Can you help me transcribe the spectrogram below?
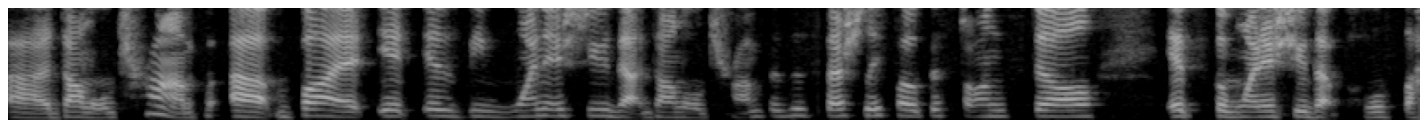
uh, Donald Trump. Uh, but it is the one issue that Donald Trump is especially focused on still. It's the one issue that pulls the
